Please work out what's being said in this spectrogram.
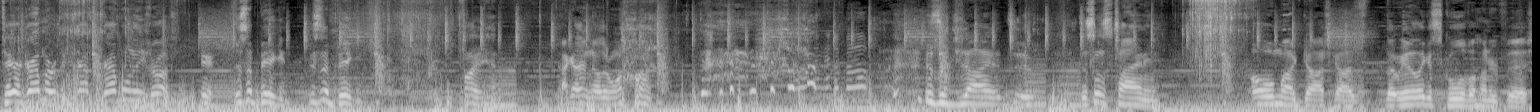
Tara, grab, my, grab, grab one of these rods. Here, this is a big one. This is a big one. Fight him. I got another one on. It's a giant too. This one's tiny. Oh my gosh, guys. We had like a school of 100 fish.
